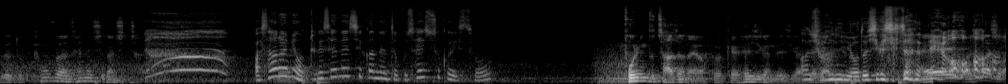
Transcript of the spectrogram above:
그래도 평소에 한 3, 4시간씩 자요. 아 사람이 어떻게 세네 시간을 자고 살 수가 있어? 본인도 자잖아요. 그렇게 3시간, 4시간. 아 저는 8 시간씩 자는데요. 거짓말하지 마.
